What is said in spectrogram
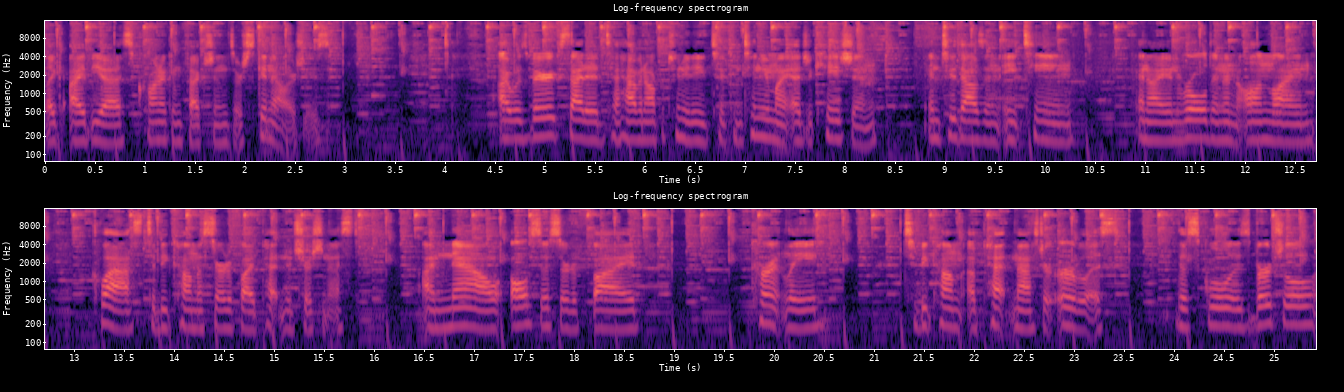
like IBS, chronic infections, or skin allergies. I was very excited to have an opportunity to continue my education in 2018, and I enrolled in an online class to become a certified pet nutritionist. I'm now also certified currently to become a pet master herbalist. The school is virtual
